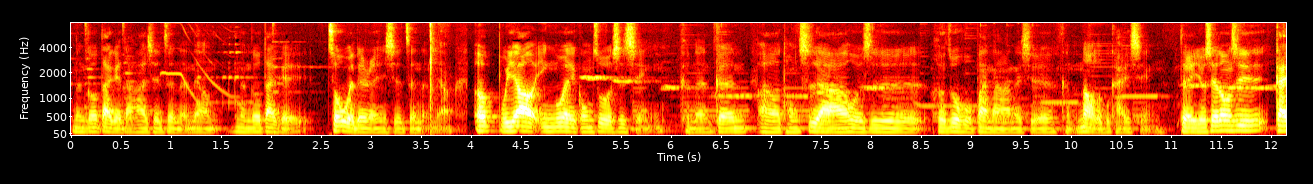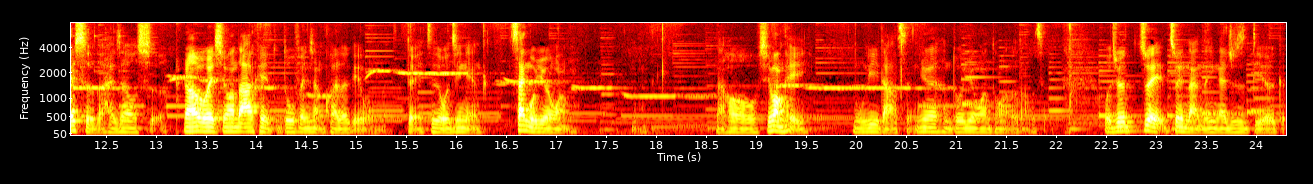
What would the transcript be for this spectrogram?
能够带给大家一些正能量，能够带给周围的人一些正能量，而不要因为工作的事情，可能跟呃同事啊，或者是合作伙伴啊那些可能闹得不开心。对，有些东西该舍的还是要舍。然后我也希望大家可以多分享快乐给我们。对，这是我今年三个愿望。然后希望可以努力达成，因为很多愿望通常都达成。我觉得最最难的应该就是第二个，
